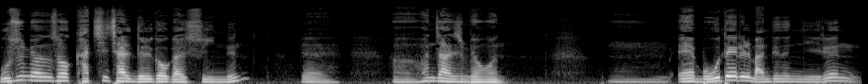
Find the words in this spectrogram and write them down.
웃으면서 같이 잘 늙어갈 수 있는 예. 어, 환자 안심병원 음, 의 모델을 만드는 일은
